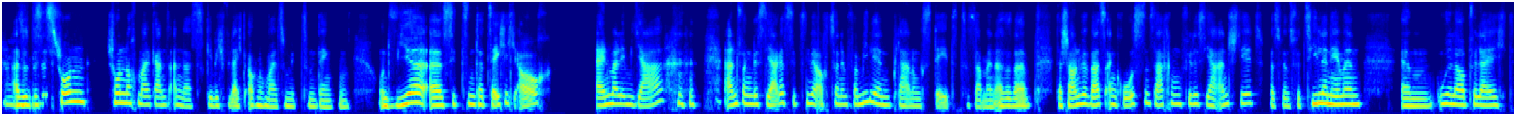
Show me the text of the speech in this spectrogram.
Also mhm. Also das ist schon schon nochmal ganz anders, gebe ich vielleicht auch nochmal so mit zum Denken. Und wir äh, sitzen tatsächlich auch einmal im Jahr, Anfang des Jahres sitzen wir auch zu einem Familienplanungsdate zusammen. Also da, da schauen wir, was an großen Sachen für das Jahr ansteht, was wir uns für Ziele nehmen, ähm, Urlaub vielleicht,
